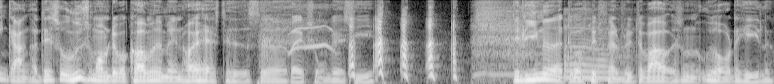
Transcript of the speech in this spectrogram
en gang, og det så ud, som om det var kommet med en højhastighedsreaktion, øh, vil jeg sige. Det lignede, at det var frit fald, fordi det var sådan ud over det hele. Det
